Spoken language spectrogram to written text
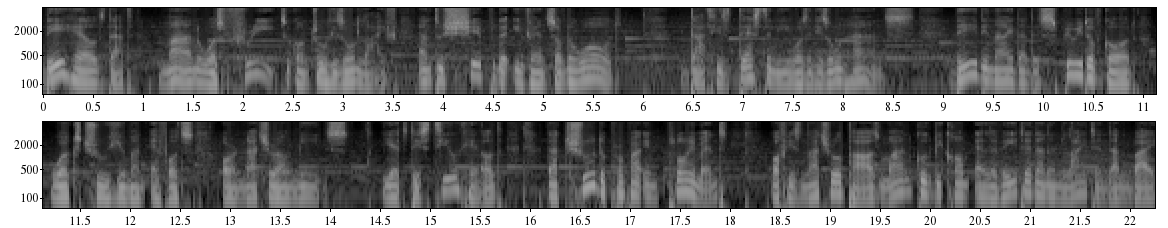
They held that man was free to control his own life and to shape the events of the world, that his destiny was in his own hands. They denied that the Spirit of God works through human efforts or natural means. Yet they still held that through the proper employment of his natural powers, man could become elevated and enlightened, and by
